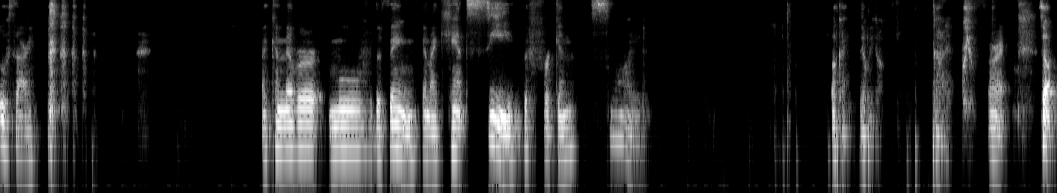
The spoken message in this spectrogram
Oh, sorry. I can never move the thing and I can't see the frickin' slide. Okay, there we go. Got it. Whew. All right. So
